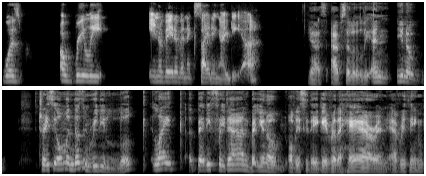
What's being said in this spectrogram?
was a really innovative and exciting idea yes absolutely and you know Tracey Ullman doesn't really look like Betty Friedan, but you know, obviously they gave her the hair and everything.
